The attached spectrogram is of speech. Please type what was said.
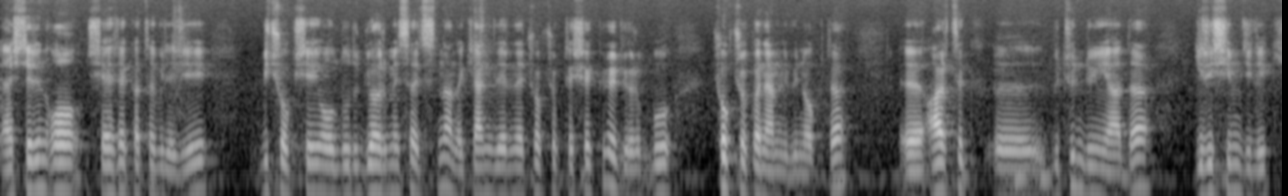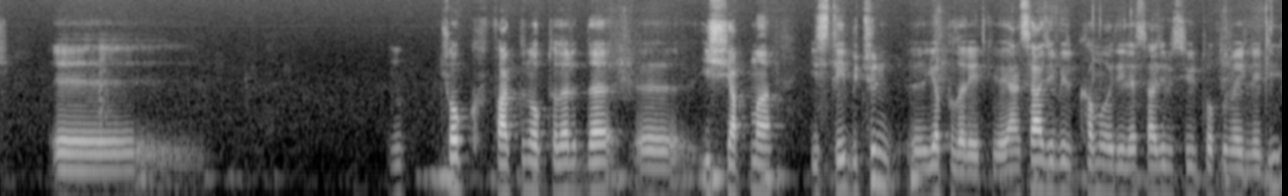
gençlerin o şehre katabileceği birçok şey olduğunu görmesi açısından da kendilerine çok çok teşekkür ediyorum. Bu çok çok önemli bir nokta. E, artık e, bütün dünyada girişimcilik, e, çok farklı noktalarda e, iş yapma isteği bütün e, yapıları etkiliyor. Yani sadece bir kamu eliyle, sadece bir sivil toplum eliyle değil,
